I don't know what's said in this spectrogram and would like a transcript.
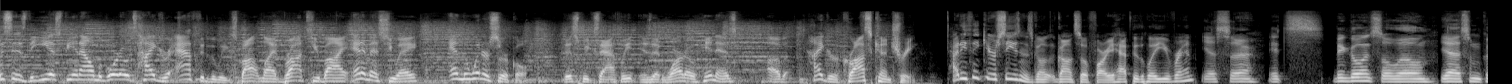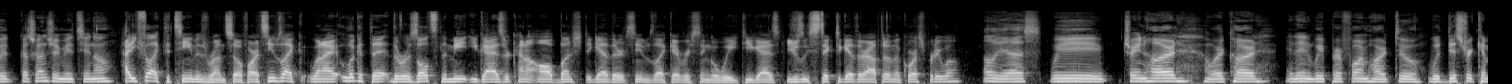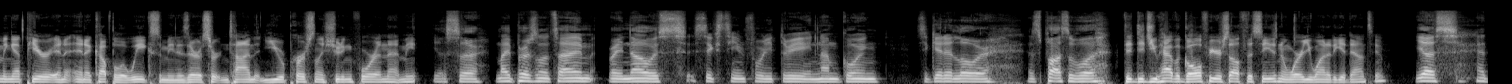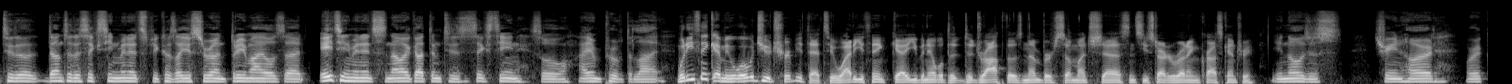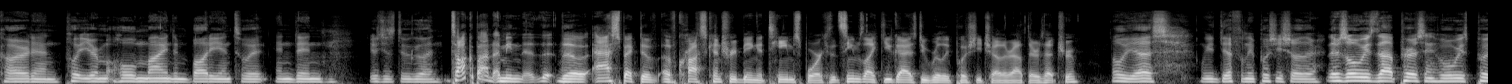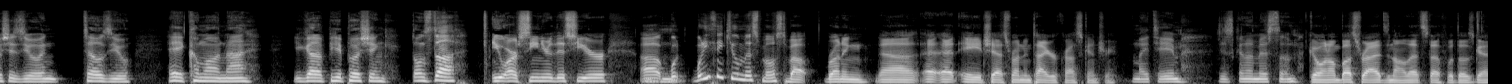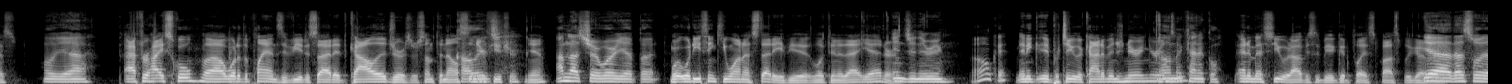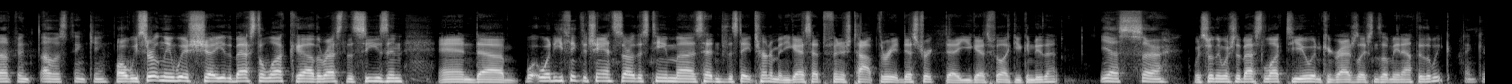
This is the ESPN Alamogordo Tiger Athlete of the Week Spotlight brought to you by NMSUA and the Winner Circle. This week's athlete is Eduardo Gines of Tiger Cross Country. How do you think your season has gone so far? Are you happy with the way you've ran? Yes, sir. It's been going so well. Yeah, some good cross country meets, you know. How do you feel like the team has run so far? It seems like when I look at the, the results of the meet, you guys are kind of all bunched together. It seems like every single week. Do you guys usually stick together out there on the course pretty well? Oh yes, we train hard, work hard, and then we perform hard too. With district coming up here in, in a couple of weeks, I mean, is there a certain time that you're personally shooting for in that meet? Yes, sir. My personal time right now is 16:43, and I'm going to get it lower as possible. Did, did you have a goal for yourself this season and where you wanted to get down to? Yes, and to the down to the 16 minutes because I used to run three miles at 18 minutes. Now I got them to 16, so I improved a lot. What do you think? I mean, what would you attribute that to? Why do you think uh, you've been able to, to drop those numbers so much uh, since you started running cross country? You know, just train hard, work hard, and put your whole mind and body into it, and then you just do good. Talk about, I mean, the, the aspect of, of cross country being a team sport because it seems like you guys do really push each other out there. Is that true? Oh yes, we definitely push each other. There's always that person who always pushes you and tells you, "Hey, come on, man, you gotta keep pushing. Don't stop." You are senior this year. Uh, What What do you think you'll miss most about running uh, at, at AHS, running Tiger Cross Country, My team, just gonna miss them. going on bus rides and all that stuff with those guys? Oh yeah, After high school, uh, what are the plans? Have you decided college, or is there something else in your future? Yeah. I'm not sure where yet, but What What do you think you want to study? Have you looked into that yet? Or engineering, oh, okay, any particular kind of engineering you're uh, into? mechanical. NMSU would obviously be a good place to possibly go. Yeah, right? that's what I've been. I was thinking. Well, we certainly wish uh, you the best of luck uh, the rest of the season. And uh, what, what do you think the chances are this team uh, is heading to the state tournament? You guys have to finish top three at district. Uh, you guys feel like you can do that? Yes, sir. We certainly wish the best of luck to you, and congratulations on being athlete of the week. Thank you.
